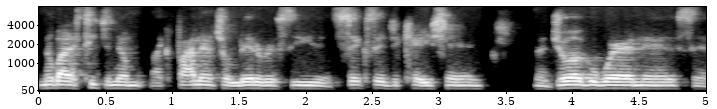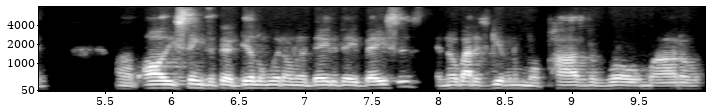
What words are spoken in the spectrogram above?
nobody's teaching them like financial literacy and sex education and drug awareness and um, all these things that they're dealing with on a day-to-day basis and nobody's giving them a positive role model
